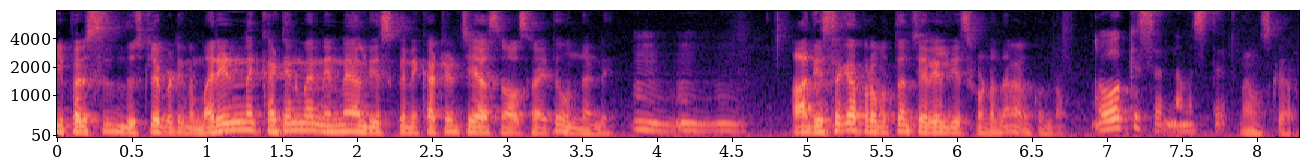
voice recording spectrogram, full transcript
ఈ పరిస్థితిని దృష్టిలో పెట్టుకుని మరిన్ని కఠినమైన నిర్ణయాలు తీసుకుని కట్టడి చేయాల్సిన అవసరం అయితే ఉందండి. ఆ దిశగా ప్రభుత్వం చర్యలు తీసుకుంటుందని అనుకుందాం. ఓకే సార్ నమస్తే. నమస్కారం.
